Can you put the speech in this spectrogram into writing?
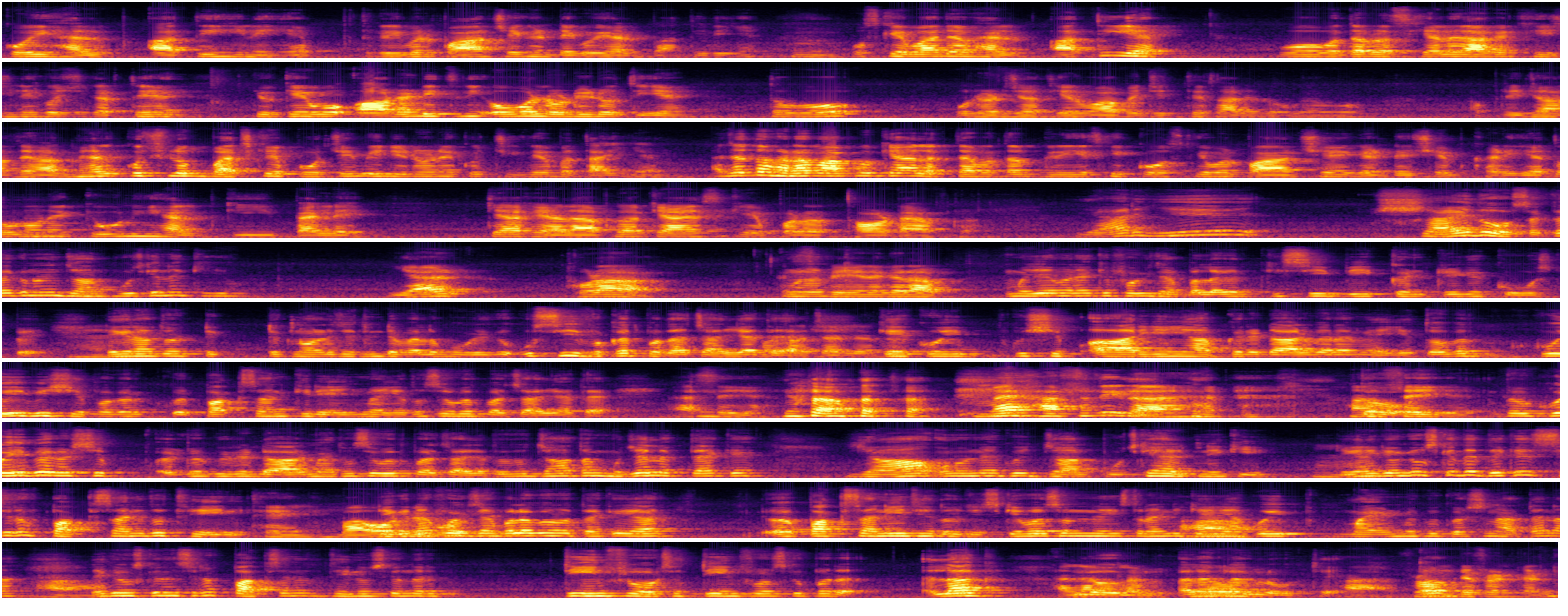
کوئی ہیلپ آتی ہی نہیں ہے۔ تقریباً پانچ چھ گھنٹے کوئی ہیلپ آتی نہیں ہے۔ اس کے بعد جب ہیلپ آتی ہے وہ مطلب رسیاں لگا کے کھینچنے کی کوشش کرتے ہیں کیونکہ وہ آلریڈی اتنی اوور لوڈیڈ ہوتی ہے تو وہ الٹ جاتی ہے وہاں پہ جتنے سارے لوگ ہیں وہ۔ اپنی جان سے ہاتھ میں کچھ لوگ بچ کے پہنچے بھی جنہوں نے کچھ چیزیں بتائی ہیں۔ اچھا تو حرم آپ کو کیا لگتا ہے؟ مطلب گریس کی کوسٹ کے اوپر پانچ چھ گھنٹے شپ کھڑی ہے تو انہوں نے کیوں نہیں ہیلپ کی پہلے؟ کیا خیال ہے آپ کا؟ کیا اس کے اوپر تھاٹ ہے آپ کا؟ یار یہ شاید ہو سکتا ہے کہ انہوں نے جان بوجھ کے نہ کی ہو۔ یار تھوڑا ایکسپلین اگر آپ مجھے میں نے کہ فار ایگزامپل اگر کسی بھی کنٹری کے کوسٹ پہ لیکن اب تو ٹیکنالوجی اتنی ڈیولپ ہو گئی کہ اسی وقت پتہ چل جاتا ہے کہ کوئی کوئی شپ آ رہی ہے یا آپ کے ریڈار وغیرہ میں آئی ہے۔ تو اگر کوئی بھی شپ اگر کوئی پاکستان کی رینج میں آئی ہے تو اسی وقت پتہ چل جاتا ہے۔ ایسے ہی ہے۔ میں ہنس نہیں رہا تو تو کوئی بھی اگر شپ اگر کوئی ریڈار میں ہے تو اسی وقت پتہ چل جاتا ہے۔ تو جہاں تک مجھے لگتا ہے کہ یہاں انہوں نے کوئی جان پوچھ کے ہیلپ نہیں کی ٹھیک ہے نا؟ کیونکہ اس کے اندر دیکھیں صرف پاکستانی تو تھے ہی نہیں۔ ٹھیک ہے نا؟ فار ایگزامپل اگر ہوتا ہے کہ یار پاکستانی تھے تو جس کی وجہ سے انہوں نے اس طرح نہیں کیا یا کوئی مائنڈ میں کوئی کوشچن آتا ہے نا لیکن اس کے اندر صرف پاکستانی تو تھے نہیں اس کے اندر تین فلور سے تین فلورس کے اوپر الگ لوگ الگ الگ لوگ۔ تھے۔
